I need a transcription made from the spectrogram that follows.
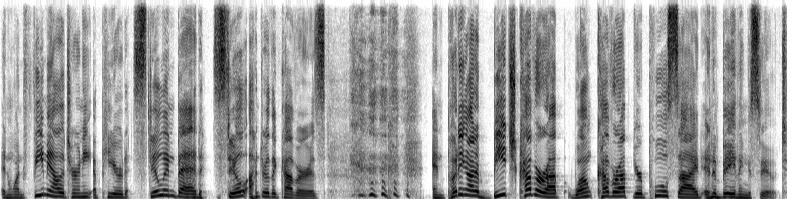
and one female attorney appeared still in bed, still under the covers. and putting on a beach cover up won't cover up your poolside in a bathing suit.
